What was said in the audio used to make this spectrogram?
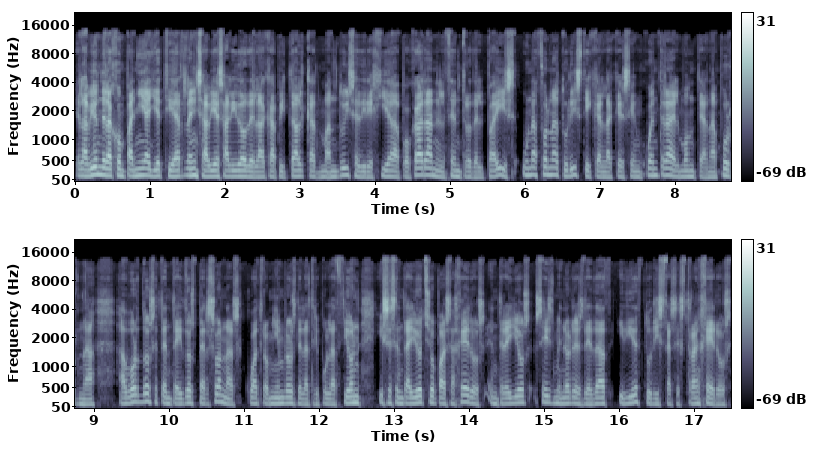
El avión de la compañía Yeti Airlines había salido de la capital Katmandú y se dirigía a Pokhara, en el centro del país, una zona turística en la que se encuentra el monte Annapurna. A bordo 72 personas, cuatro miembros de la tripulación y 68 pasajeros, entre ellos seis menores de edad y 10 turistas extranjeros.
